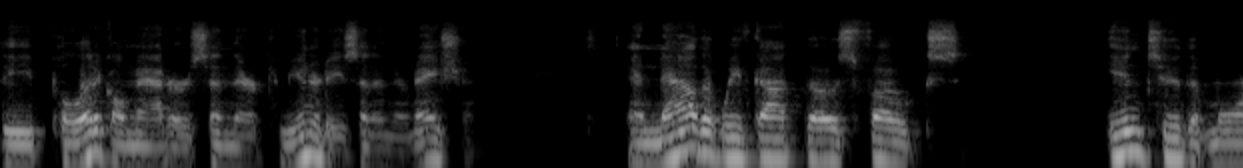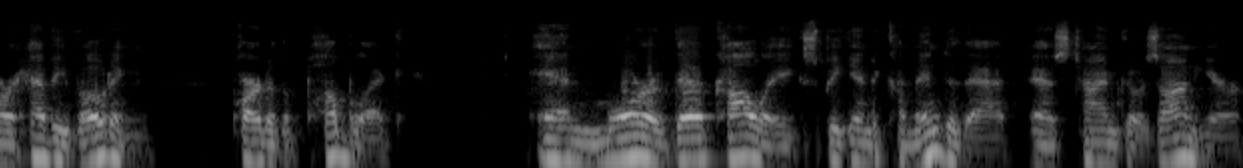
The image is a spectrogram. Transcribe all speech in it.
the political matters in their communities and in their nation. And now that we've got those folks into the more heavy voting part of the public, and more of their colleagues begin to come into that as time goes on here,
